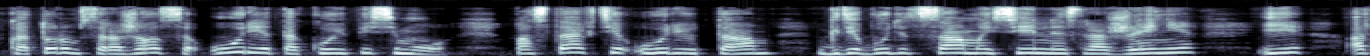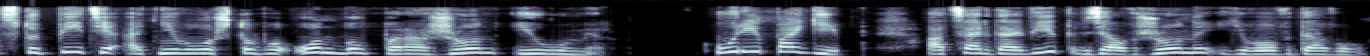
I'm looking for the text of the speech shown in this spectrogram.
в котором сражался Урия, такое письмо «Поставьте Урию там, где будет самое сильное сражение, и отступите от него, чтобы он был поражен и умер». Урий погиб, а царь Давид взял в жены его вдову.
